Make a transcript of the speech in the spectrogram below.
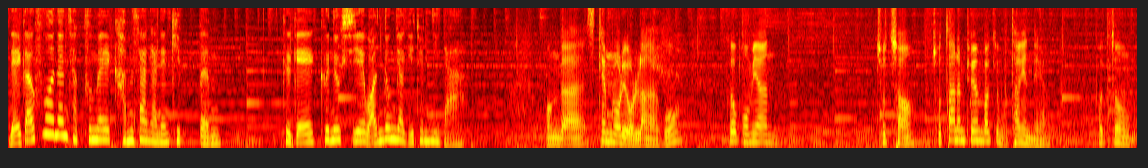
내가 후원한 작품을 감상하는 기쁨. 그게 근욱 씨의 원동력이 됩니다. 뭔가 staff roll이 올라가고 그거 보면 좋죠. 좋다는 표현밖에 못 하겠네요. 보통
